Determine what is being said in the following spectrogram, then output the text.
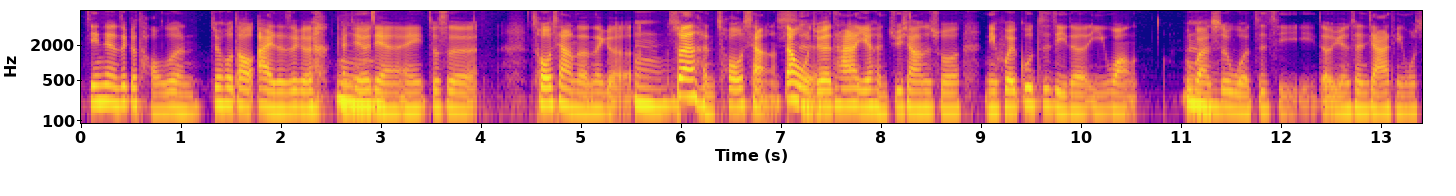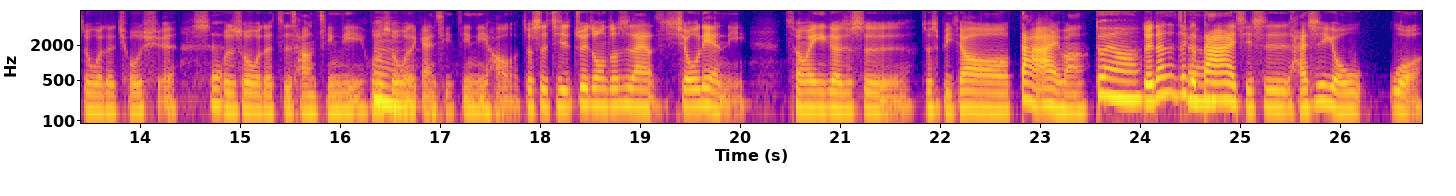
今天的这个讨论，最后到爱的这个感觉有点哎、就是抽象的那个，嗯，虽然很抽象，但我觉得它也很具象，是说你回顾自己的以往。不管嗯是我自己的原生家庭，或是我的求学，是或者说我的职场经历，或者说我的嗯感情经历，好了，就是其实最终都是在修炼你成为一个就是就是比较大爱吗？对啊，对，但是这个大爱其实还是有我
